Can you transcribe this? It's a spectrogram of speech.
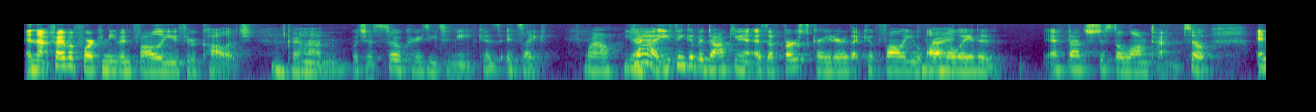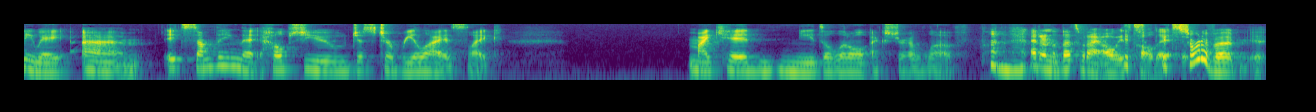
and that 504 can even follow you through college. Okay. Um, which is so crazy to me because it's like Wow. Yeah. you think of a document as a first grader that could follow you all Right. the way to uh, that's just a long time. So anyway, um it's something that helps you just to realize like my kid needs a little extra love. Mm-hmm. I don't know, that's what I always It's, called it. it's sort of a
